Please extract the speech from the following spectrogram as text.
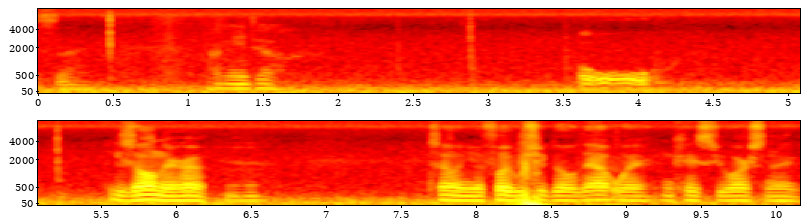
snag. How can you tell? Oh. He's on there, huh? Mhm. telling you, I feel like we should go that way in case you are snagged.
